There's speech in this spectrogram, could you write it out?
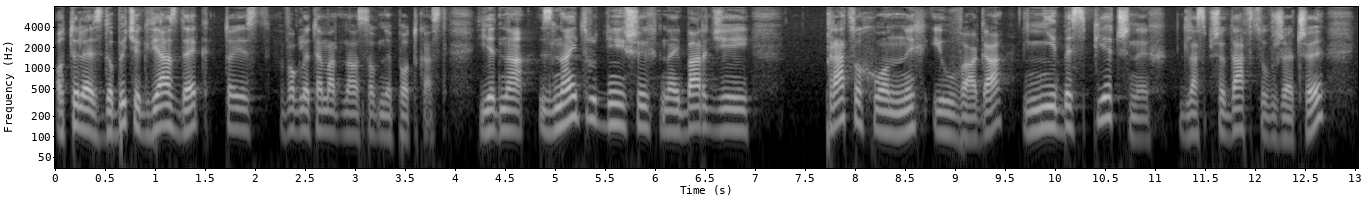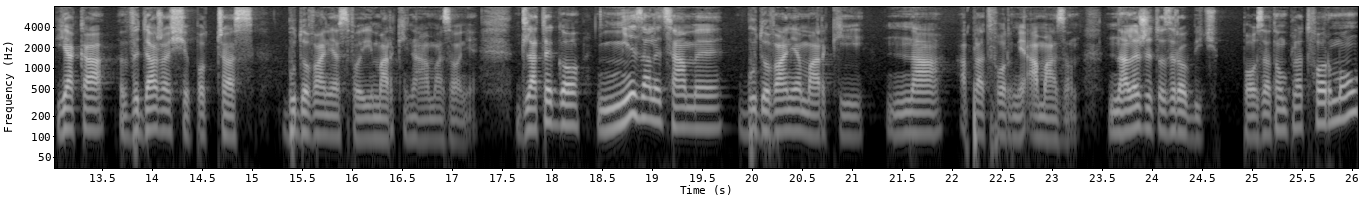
o tyle zdobycie gwiazdek to jest w ogóle temat na osobny podcast. Jedna z najtrudniejszych, najbardziej pracochłonnych i uwaga, niebezpiecznych dla sprzedawców rzeczy, jaka wydarza się podczas budowania swojej marki na Amazonie. Dlatego nie zalecamy budowania marki na platformie Amazon. Należy to zrobić poza tą platformą,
